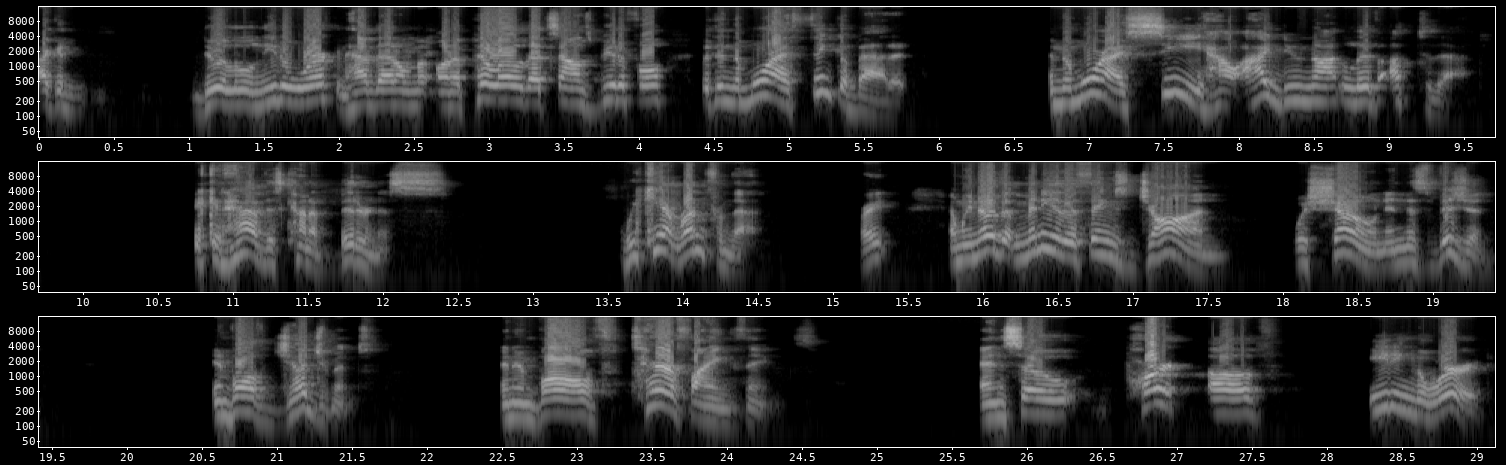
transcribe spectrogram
I could do a little needlework and have that on, on a pillow. That sounds beautiful. But then the more I think about it, and the more I see how I do not live up to that, it can have this kind of bitterness. We can't run from that, right? And we know that many of the things John was shown in this vision involve judgment and involve terrifying things. And so part of eating the word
